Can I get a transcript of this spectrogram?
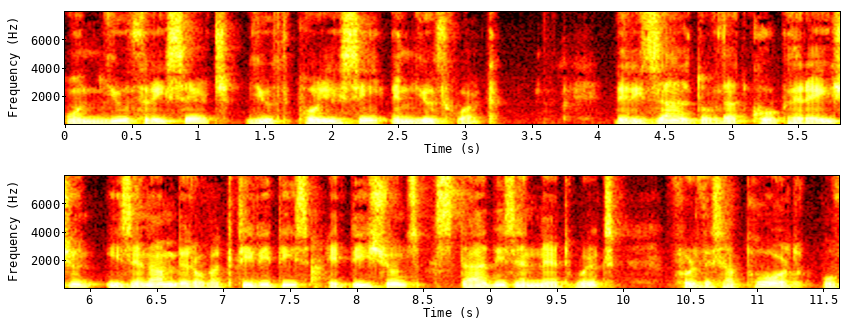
on youth research, youth policy, and youth work. The result of that cooperation is a number of activities, editions, studies, and networks for the support of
